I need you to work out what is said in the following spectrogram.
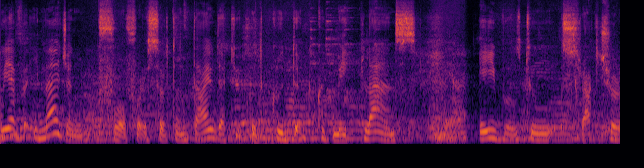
We have imagined for, for a certain time that you could could, could make plans able to structure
